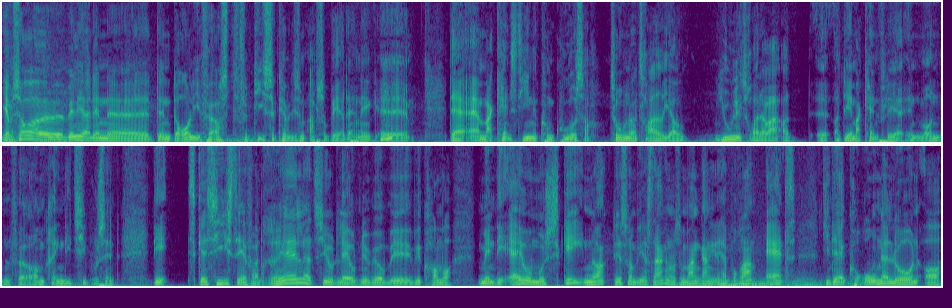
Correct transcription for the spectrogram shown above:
Jamen, så øh, vælger jeg den, øh, den dårlige først, fordi så kan vi ligesom absorbere den. Ikke? Mm. Øh, der er markant stigende konkurser. 230 i juli, tror jeg, der var, og, øh, og det er markant flere end måneden før, omkring de 10 procent. Det skal siges, det er fra et relativt lavt niveau, vi, vi kommer. Men det er jo måske nok det, som vi har snakket om så mange gange i det her program, at de der coronalån og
